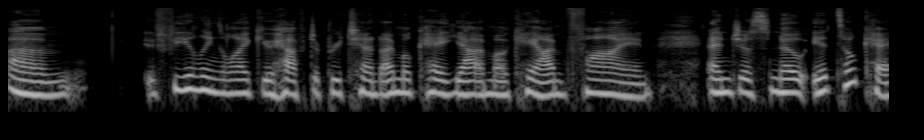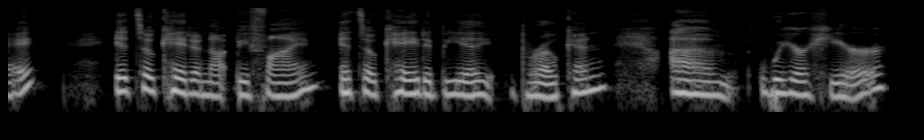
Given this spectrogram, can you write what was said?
um, feeling like you have to pretend I'm okay. Yeah, I'm okay. I'm fine. And just know it's okay it's okay to not be fine. It's okay to be broken. Um, we're here.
